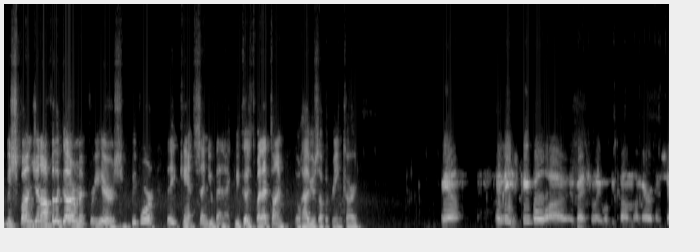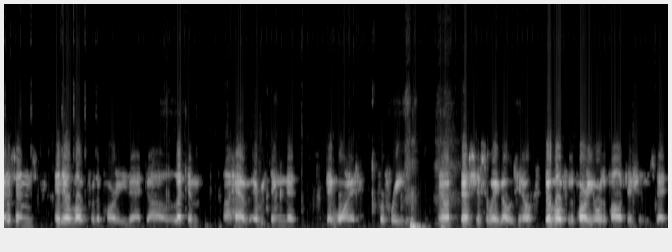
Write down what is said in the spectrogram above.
you'll be sponging off of the government for years before they can't send you back because by that time you'll have yourself a green card. Yeah. And these people uh, eventually will become American citizens, and they'll vote for the party that uh, let them uh, have everything that they wanted for free. you know, that's just the way it goes. You know, they'll vote for the party or the politicians that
